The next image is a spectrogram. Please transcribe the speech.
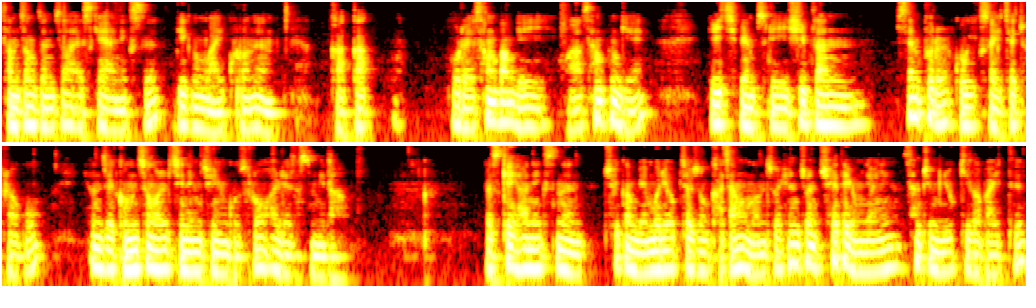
삼성전자, SK하이닉스, 미국 마이크로는 각각 올해 상반기와 3분기에 HBM3 20단 샘플을 고객사에 제출하고 현재 검증을 진행 중인 것으로 알려졌습니다. SK하이닉스는 최근 메모리 업체 중 가장 먼저 현존 최대 용량인 36GB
